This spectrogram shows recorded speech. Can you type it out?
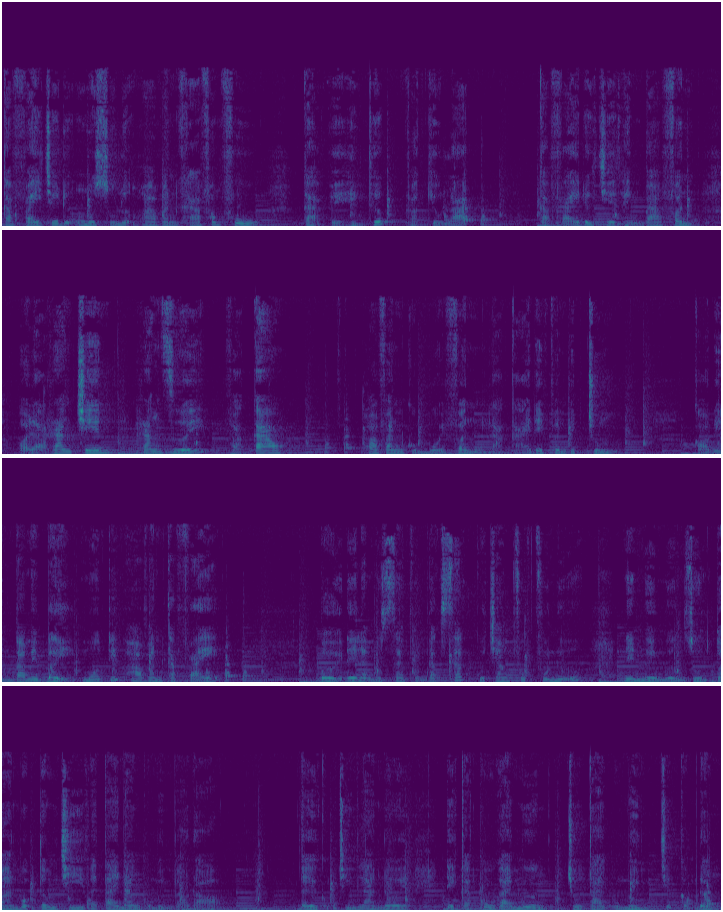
cặp váy chứa đựng một số lượng hoa văn khá phong phú, cả về hình thức và kiểu loại. Cặp váy được chia thành 3 phần, gọi là rang trên, rang dưới và cao. Hoa văn của mỗi phần là cái để phân biệt chúng. Có đến 37 mô típ hoa văn cặp váy. Bởi đây là một sản phẩm đặc sắc của trang phục phụ nữ nên người Mường dồn toàn bộ tâm trí và tài năng của mình vào đó đây cũng chính là nơi để các cô gái mường trổ tài của mình trước cộng đồng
